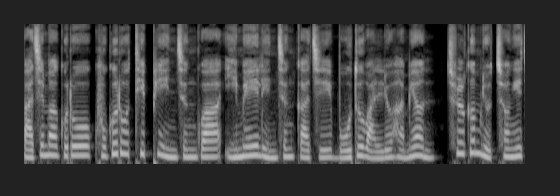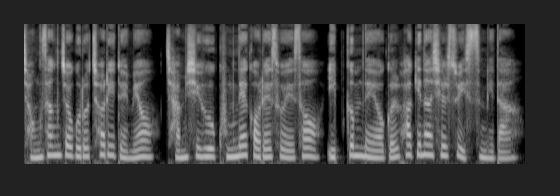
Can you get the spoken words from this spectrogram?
마지막으로 구글 OTP 인증과 이메일 인증까지 모두 완료하면 출금 요청이 정상적으로 처리되며 잠시 후 국내 거래소에서 입금 내역을 확인하실 수 있습니다.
